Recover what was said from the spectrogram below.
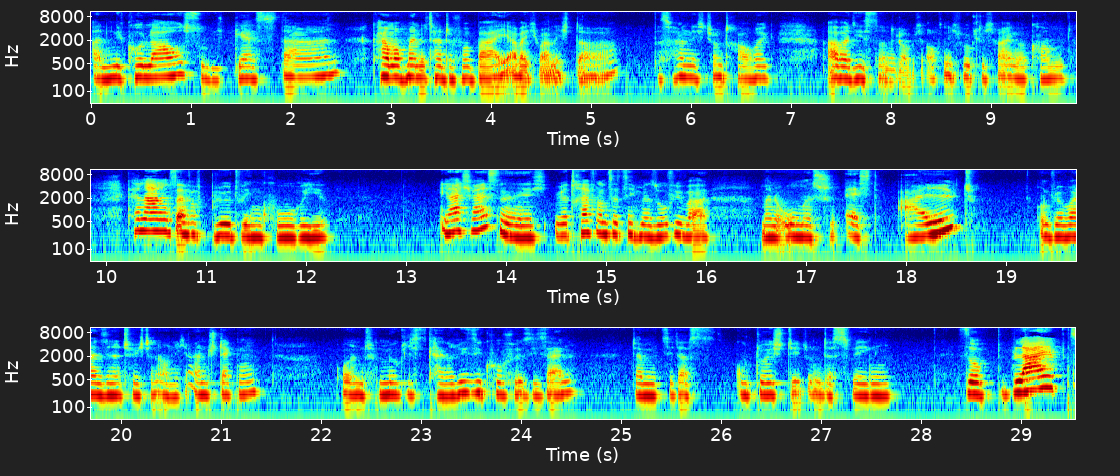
an Nikolaus, so wie gestern. Kam auch meine Tante vorbei, aber ich war nicht da. Das fand ich schon traurig. Aber die ist dann, glaube ich, auch nicht wirklich reingekommen. Keine Ahnung, ist einfach blöd wegen Cori. Ja, ich weiß nicht. Wir treffen uns jetzt nicht mehr so viel, weil meine Oma ist schon echt alt. Und wir wollen sie natürlich dann auch nicht anstecken. Und möglichst kein Risiko für sie sein, damit sie das gut durchsteht. Und deswegen so bleibt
